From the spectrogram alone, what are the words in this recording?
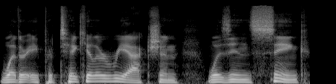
whether a particular reaction was in sync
